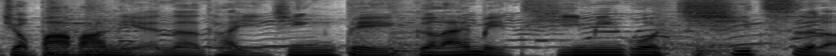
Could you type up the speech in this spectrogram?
九八八年呢，他已经被格莱美提名过七次了。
